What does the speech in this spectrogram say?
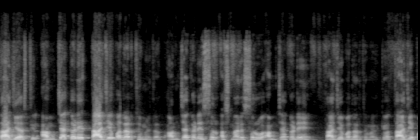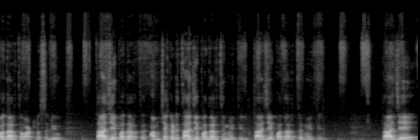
ताजे असतील. आमच्याकडे ताजे पदार्थ मिळतात. आमच्याकडे सर असणारे सर्व आमच्याकडे ताजे पदार्थ मिळतात. किंवा ताजे पदार्थ वाटलं असं लिहू ताजे पदार्थ आमच्याकडे ताजे पदार्थ मिळतील. ताजे पदार्थ मिळतील. ताजे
